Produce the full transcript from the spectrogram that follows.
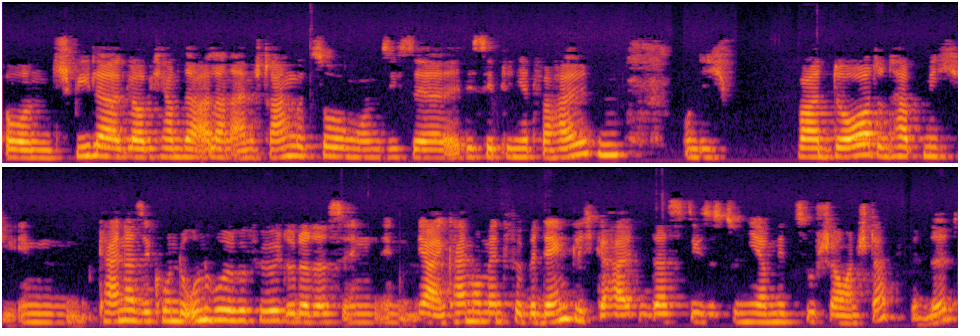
und Spieler, glaube ich, haben da alle an einem Strang gezogen und sich sehr diszipliniert verhalten. Und ich war dort und habe mich in keiner Sekunde unwohl gefühlt oder das in, in, ja, in keinem Moment für bedenklich gehalten, dass dieses Turnier mit Zuschauern stattfindet.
